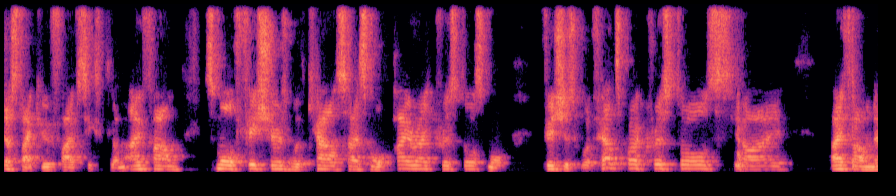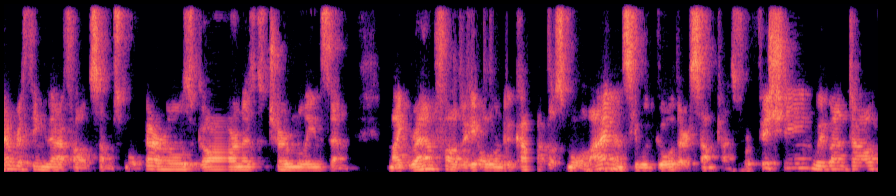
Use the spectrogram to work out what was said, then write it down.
just like you, five, six kilometers. I found small fissures with calcite, small pyrite crystals, small fishes with feldspar crystals. You know, I I found everything there. I found some small beryls, garnets, tourmalines, and my grandfather he owned a couple of small islands. He would go there sometimes for fishing. We went out.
